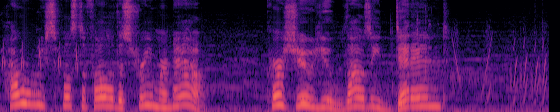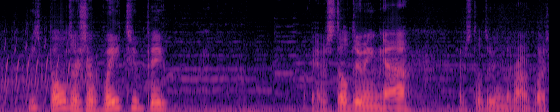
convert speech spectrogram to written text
How are we supposed to follow the streamer now? Curse you, you lousy dead end! These boulders are way too big. Okay, I was still doing, uh, I was still doing the wrong voice.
